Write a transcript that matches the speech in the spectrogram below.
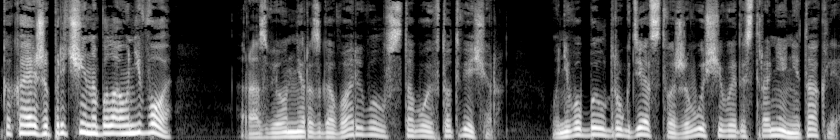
«Какая же причина была у него?» «Разве он не разговаривал с тобой в тот вечер? У него был друг детства, живущий в этой стране, не так ли?»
